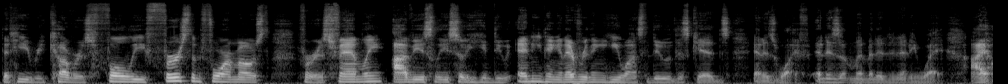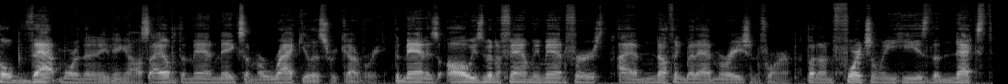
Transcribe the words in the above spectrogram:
that he recovers fully, first and foremost, for his family, obviously, so he can do anything and everything he wants to do with his kids and his wife and isn't limited in any way. I hope that more than anything else. I hope the man makes a miraculous recovery. The man has always been a family man first. I have nothing but admiration for him. But unfortunately, he is the next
